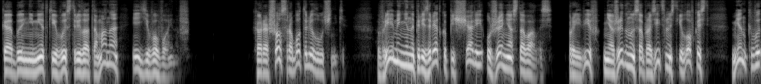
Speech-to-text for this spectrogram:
кабы не меткие выстрелы атамана и его воинов. Хорошо сработали лучники. Времени на перезарядку пищалей уже не оставалось. Проявив неожиданную сообразительность и ловкость, менквы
